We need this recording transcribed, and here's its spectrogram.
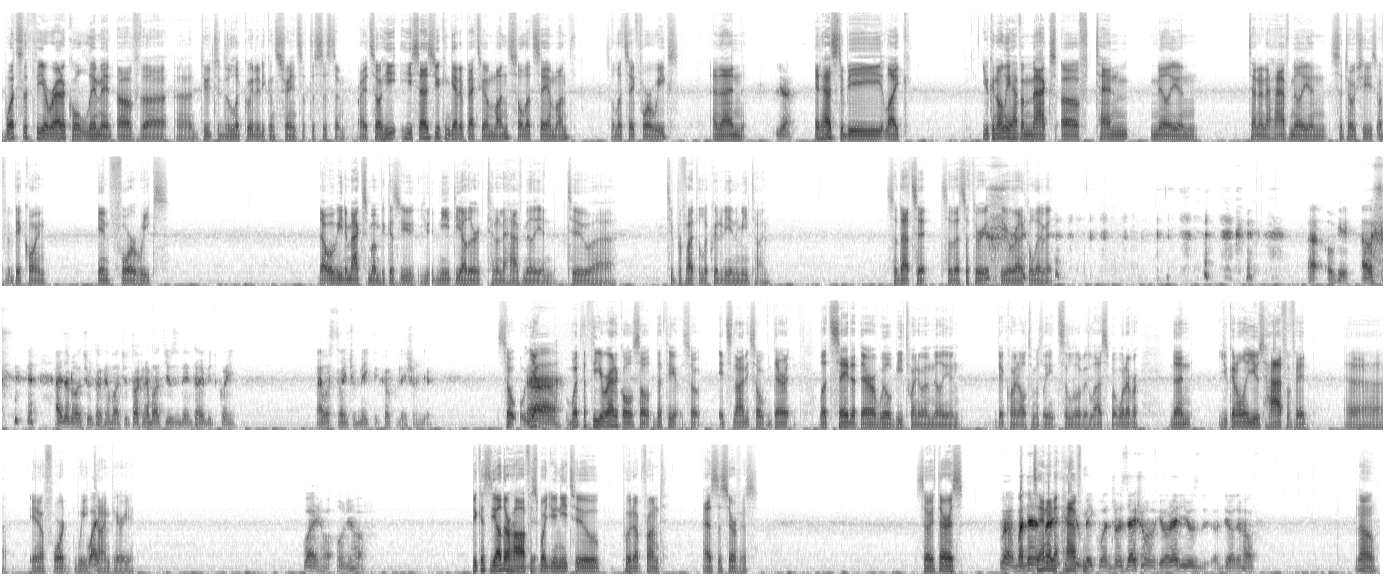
what's the theoretical limit of the uh, due to the liquidity constraints of the system right? So he he says you can get it back to a month so let's say a month so let's say four weeks, and then yeah, it has to be like you can only have a max of 10 million, 10 and a half million satoshis of Bitcoin in four weeks. That will be the maximum because you, you need the other 10 and a half million to uh, to provide the liquidity in the meantime. So that's it. So that's a theoretical limit. Uh, okay, I was. I don't know what you're talking about. You're talking about using the entire Bitcoin. I was trying to make the calculation here. So yeah, uh, what the theoretical? So the, the so it's not so there. Let's say that there will be 21 million Bitcoin ultimately. It's a little bit less, but whatever. Then you can only use half of it uh, in a four week time period. Why only half? Because the other half is what you need to put up front as the surface. So if there's Well, but then Ten and a if half you make one transaction, you already used the, the other half. no,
